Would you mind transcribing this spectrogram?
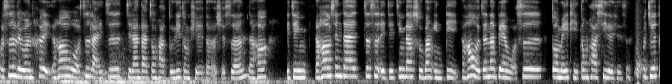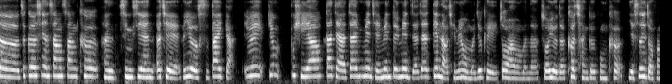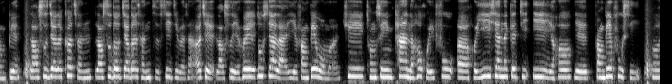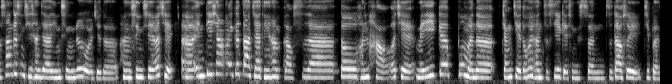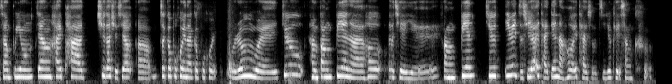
我是刘文慧，然后我是来自吉兰丹中华独立中学的学生，然后已经，然后现在就是已经进到书棒营地，然后我在那边我是多媒体动画系的学生。我觉得这个线上上课很新鲜，而且很有时代感，因为就。不需要大家在面前面对面，只要在电脑前面，我们就可以做完我们的所有的课程跟功课，也是一种方便。老师教的课程，老师都教得很仔细，基本上，而且老师也会录下来，也方便我们去重新看，然后回复，呃，回忆一下那个记忆，然后也方便复习。我上个星期参加迎新日，我觉得很新鲜，而且，呃，营地像一个大家庭，和老师啊都很好，而且每一个部。我们的讲解都会很仔细给新生知道，所以基本上不用这样害怕去到学校，呃，这个不会那个不会。我认为就很方便啊，然后而且也方便，就因为只需要一台电脑或一台手机就可以上课。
